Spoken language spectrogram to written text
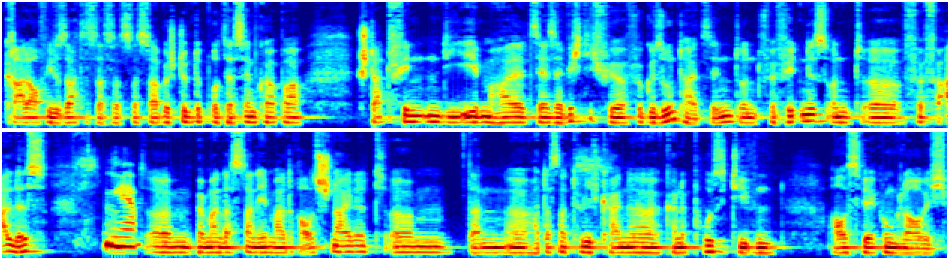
Gerade auch, wie du sagtest, dass, dass, dass da bestimmte Prozesse im Körper stattfinden, die eben halt sehr, sehr wichtig für, für Gesundheit sind und für Fitness und äh, für, für alles. Und ja. ähm, wenn man das dann eben halt rausschneidet, ähm, dann äh, hat das natürlich keine, keine positiven Auswirkungen, glaube ich.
